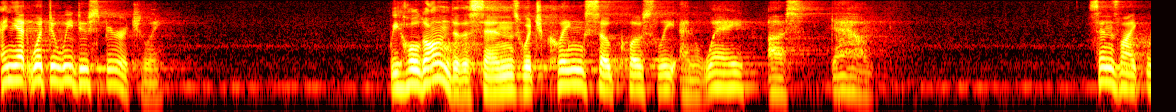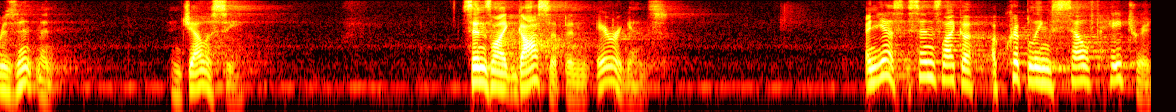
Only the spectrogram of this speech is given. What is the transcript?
And yet, what do we do spiritually? We hold on to the sins which cling so closely and weigh us down. Sins like resentment and jealousy. Sins like gossip and arrogance. And yes, sins like a, a crippling self hatred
